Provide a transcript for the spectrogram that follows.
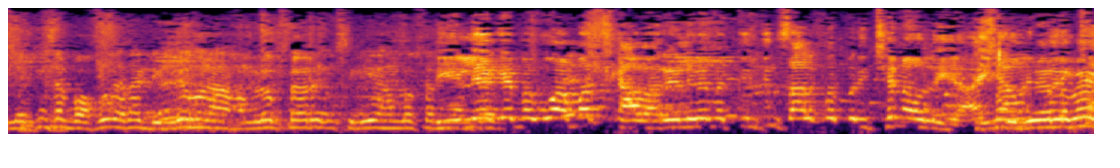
लेकिन सर बहुत ज़्यादा डिले हो रहा है। हम लोग सर इसलिए हम लोग सर डीले के बबुआ मत खावा रेलवे में तीन तीन साल पर परीक्षा न हो रही है। रेलवे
